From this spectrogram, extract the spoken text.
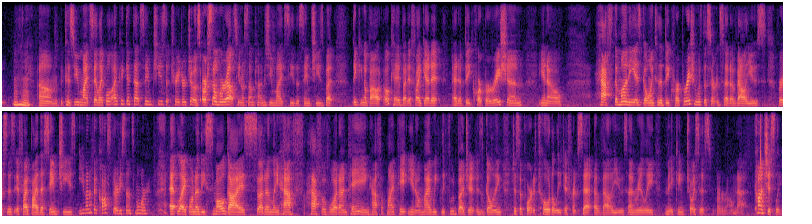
Um, because you might say like well i could get that same cheese at trader joe's or somewhere else. You know sometimes you might see the same cheese but thinking about okay but if i get it at a big corporation you know half the money is going to the big corporation with a certain set of values versus if i buy the same cheese even if it costs 30 cents more at like one of these small guys suddenly half half of what i'm paying half of my pay you know my weekly food budget is going to support a totally different set of values and really making choices around that consciously.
